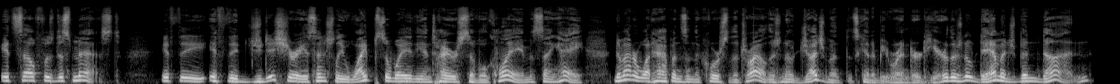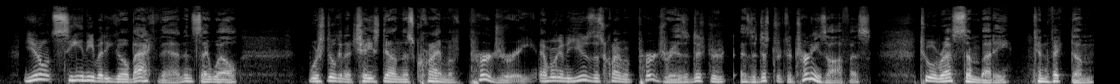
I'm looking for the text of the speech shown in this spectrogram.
itself was dismissed. If the if the judiciary essentially wipes away the entire civil claim, saying, "Hey, no matter what happens in the course of the trial, there's no judgment that's going to be rendered here. There's no damage been done." You don't see anybody go back then and say, "Well, we're still going to chase down this crime of perjury, and we're going to use this crime of perjury as a district as a district attorney's office to arrest somebody, convict them,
